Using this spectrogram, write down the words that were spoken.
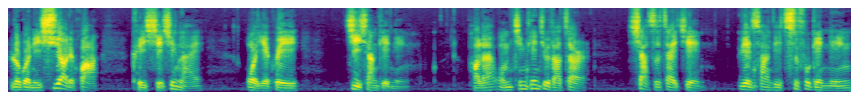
如果你需要的话，可以写信来，我也会寄上给您。好了，我们今天就到这儿，下次再见。愿上帝赐福给您、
